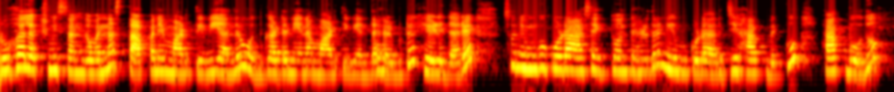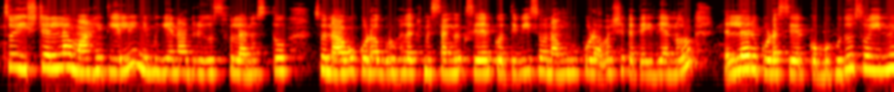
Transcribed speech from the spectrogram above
ಗೃಹಲಕ್ಷ್ಮಿ ಸಂಘವನ್ನ ಸ್ಥಾಪನೆ ಮಾಡ್ತೀವಿ ಅಂದ್ರೆ ಉದ್ಘಾಟನೆಯನ್ನ ಮಾಡ್ತೀವಿ ಅಂತ ಹೇಳ್ಬಿಟ್ಟು ಹೇಳಿದ್ದಾರೆ. ಸೊ, ನಿಮಗೂ ಕೂಡ ಆಸೆ ಇತ್ತು ಅಂತ ಹೇಳಿದ್ರೆ ನೀವು ಕೂಡ ಅರ್ಜಿ ಹಾಕಬೇಕು, ಹಾಕ್ಬೋದು. ಸೊ, ಇಷ್ಟೆಲ್ಲ ಮಾಹಿತಿಯಲ್ಲಿ ನಿಮಗೇನಾದ್ರೂ ಯೂಸ್ಫುಲ್ ಅನಿಸ್ತು ಸೊ, ನಾವು ಕೂಡ ಗೃಹಲಕ್ಷ್ಮಿ ಸಂಘಕ್ಕೆ ಸೇರ್ಕೋತೀವಿ, ಸೊ, ನಮಗೂ ಕೂಡ ಅವಶ್ಯಕತೆ ಇದೆ ಅನ್ನೋರು ಎಲ್ಲರೂ ಕೂಡ ಸೇರ್ಕೋಬಹುದು. ಸೊ, ಇನ್ನು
